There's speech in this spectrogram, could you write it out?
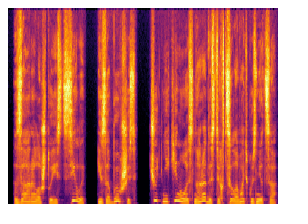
– заорала, что есть силы, и, забывшись, чуть не кинулась на радостях целовать кузнеца.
